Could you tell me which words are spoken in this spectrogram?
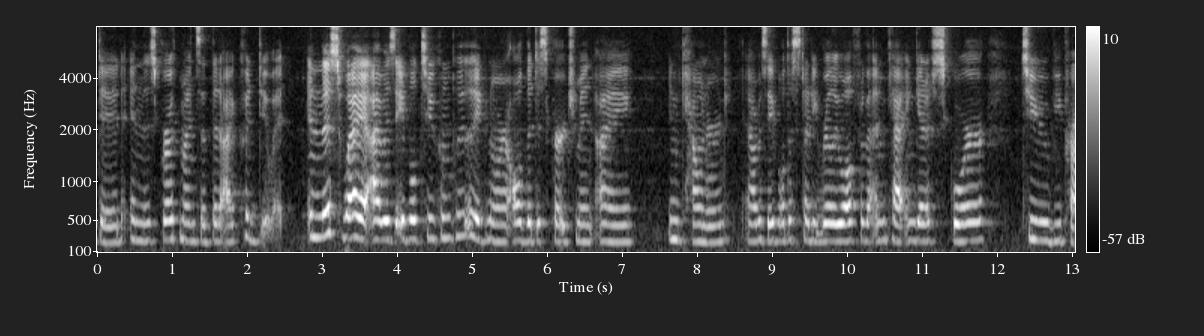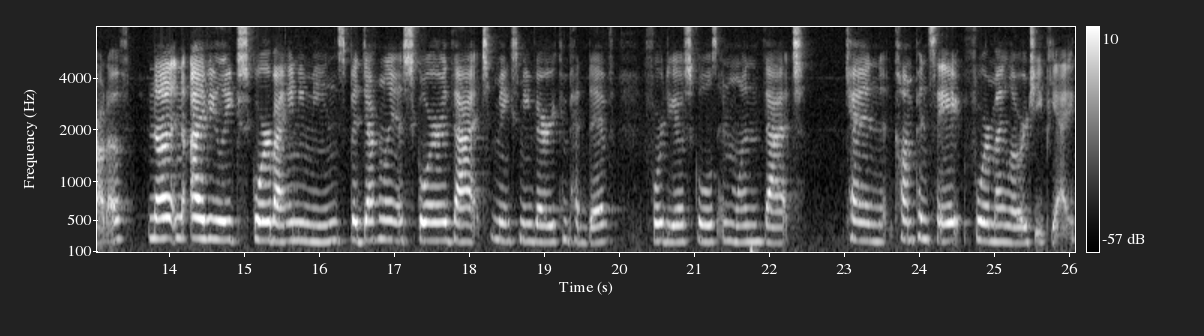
did in this growth mindset that I could do it. In this way, I was able to completely ignore all the discouragement I encountered. I was able to study really well for the MCAT and get a score to be proud of not an Ivy League score by any means, but definitely a score that makes me very competitive for DO schools and one that can compensate for my lower GPA.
